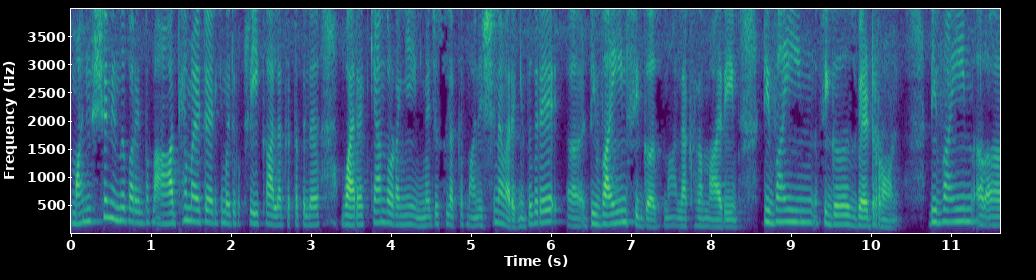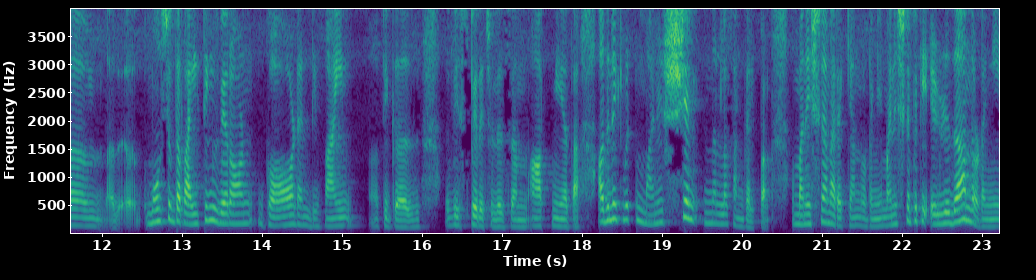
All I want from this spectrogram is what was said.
മനുഷ്യൻ എന്ന് പറയുമ്പം ആദ്യമായിട്ടായിരിക്കും ഒരുപക്ഷെ ഈ കാലഘട്ടത്തിൽ വരയ്ക്കാൻ തുടങ്ങിയ ഇമേജസിലൊക്കെ മനുഷ്യനെ വരയ്ക്കും ഇതുവരെ ഡിവൈൻ ഫിഗേഴ്സ് മാലാഖമാരെയും divine figures whether on divine most of the writings were on God and divine figures spiritualism ആത്മീയത. അതിനൊക്കെ വിട്ട് മനുഷ്യൻ എന്നുള്ള സങ്കല്പം. മനുഷ്യനെ വരയ്ക്കാൻ തുടങ്ങി മനുഷ്യനെ പറ്റി എഴുതാൻ തുടങ്ങി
